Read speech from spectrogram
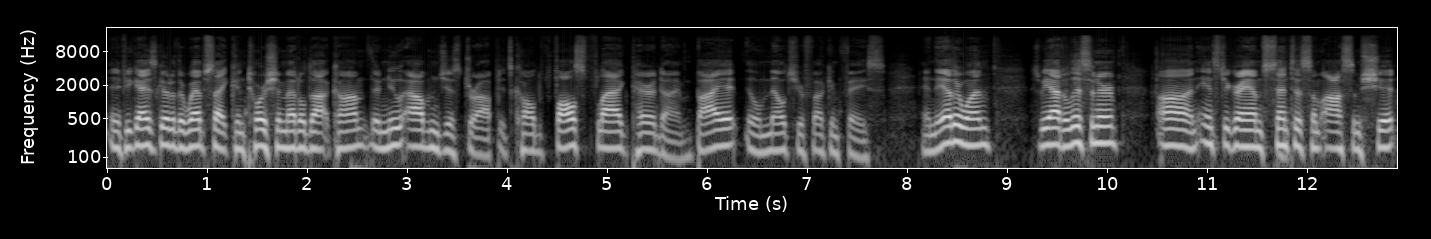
and if you guys go to their website contortionmetal.com, their new album just dropped. It's called False Flag Paradigm. Buy it; it'll melt your fucking face. And the other one is we had a listener on Instagram sent us some awesome shit.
